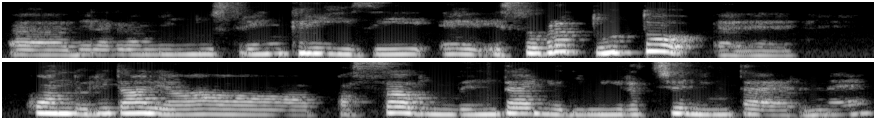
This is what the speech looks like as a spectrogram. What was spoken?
eh, della grande industria in crisi e, e soprattutto eh, quando l'Italia ha passato un ventennio di migrazioni interne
